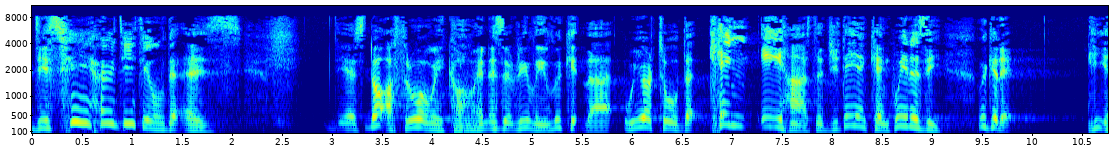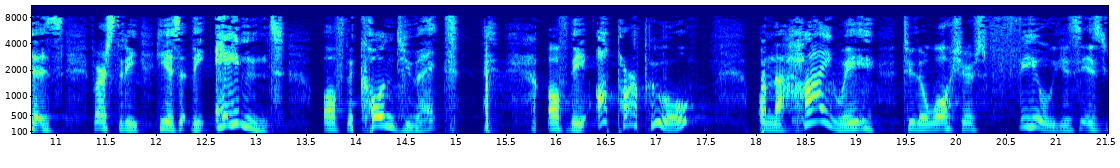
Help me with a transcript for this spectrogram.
Do you see how detailed it is? It's not a throwaway comment, is it really? Look at that. We are told that King Ahaz, the Judean king, where is he? Look at it. He is, verse 3, he is at the end of the conduit of the upper pool on the highway to the washer's field. Is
